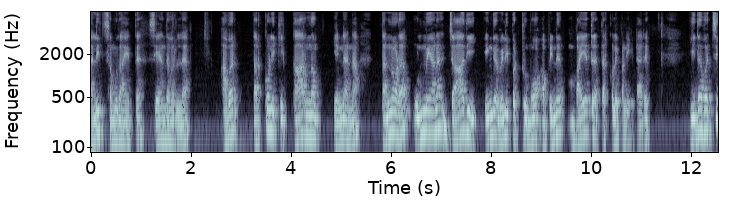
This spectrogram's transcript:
தலித் சமுதாயத்தை சேர்ந்தவரில் அவர் தற்கொலைக்கு காரணம் என்னன்னா தன்னோட உண்மையான ஜாதி எங்கே வெளிப்பற்றுமோ அப்படின்னு பயத்தில் தற்கொலை பண்ணிக்கிட்டாரு. இதை வச்சு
